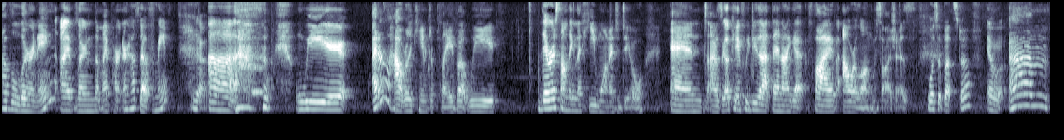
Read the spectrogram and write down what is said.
of learning. I've learned that my partner has it out for me. Yeah. Uh, we, I don't know how it really came to play, but we, there was something that he wanted to do. And I was like, okay, if we do that, then I get five hour long massages. was it butt stuff? Oh, um,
